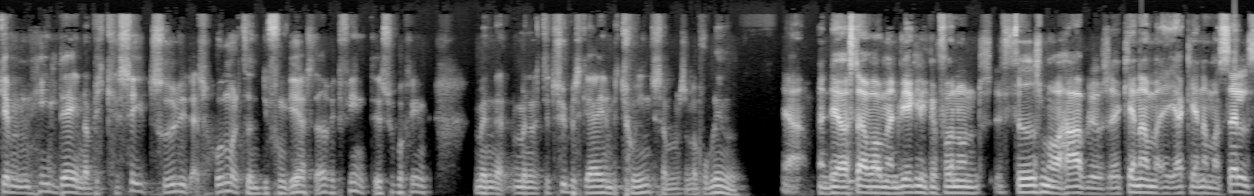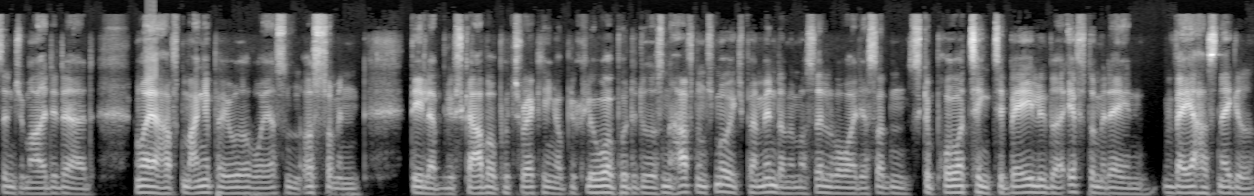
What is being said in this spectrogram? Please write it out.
gennem en hel dag, når vi kan se tydeligt, at hovedmåltiden, de fungerer stadigvæk fint, det er super fint, men, men det typisk er in between, som, som er problemet. Ja, men det er også der, hvor man virkelig kan få nogle fede små oplevelser. Jeg kender, mig, jeg kender mig selv sindssygt meget i det der, at nu har jeg haft mange perioder, hvor jeg sådan, også som en del af at blive skarpere på tracking og blive klogere på det, du har sådan haft nogle små eksperimenter med mig selv, hvor jeg sådan skal prøve at tænke tilbage i løbet af eftermiddagen, hvad jeg har snakket.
